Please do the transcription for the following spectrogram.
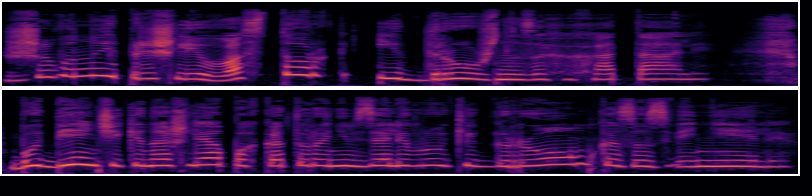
Живуны пришли в восторг и дружно захохотали. Бубенчики на шляпах, которые они взяли в руки, громко зазвенели.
